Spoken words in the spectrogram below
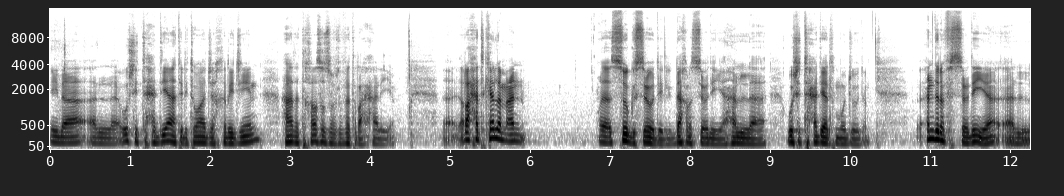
إلى ال- وش التحديات اللي تواجه خريجين هذا التخصص في الفترة الحالية. آه راح أتكلم عن آه، السوق السعودي اللي داخل السعودية هل وش التحديات الموجودة؟ عندنا في السعودية ال-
